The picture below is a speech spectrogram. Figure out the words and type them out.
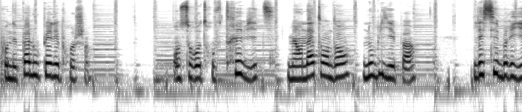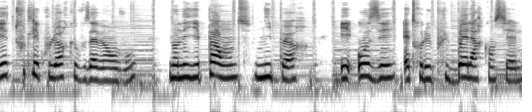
pour ne pas louper les prochains. On se retrouve très vite, mais en attendant, n'oubliez pas, laissez briller toutes les couleurs que vous avez en vous, n'en ayez pas honte ni peur, et osez être le plus bel arc-en-ciel,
